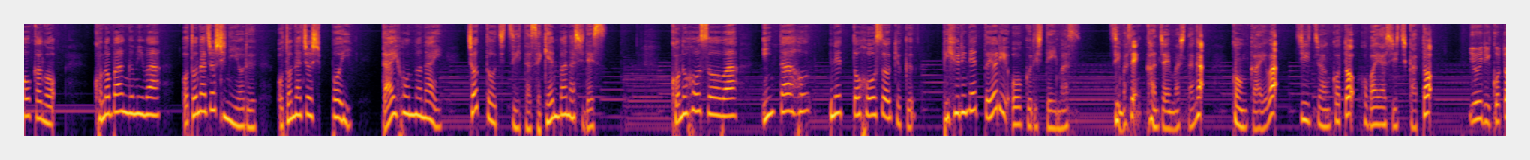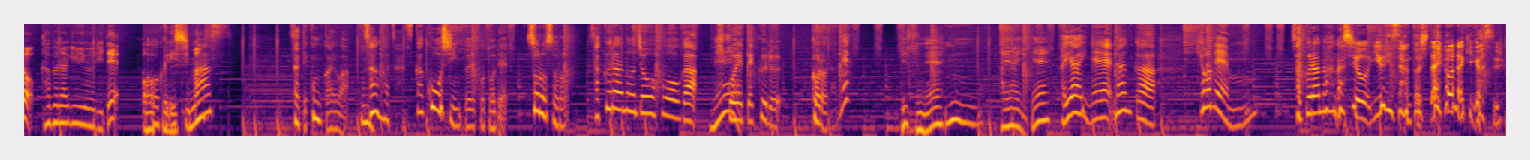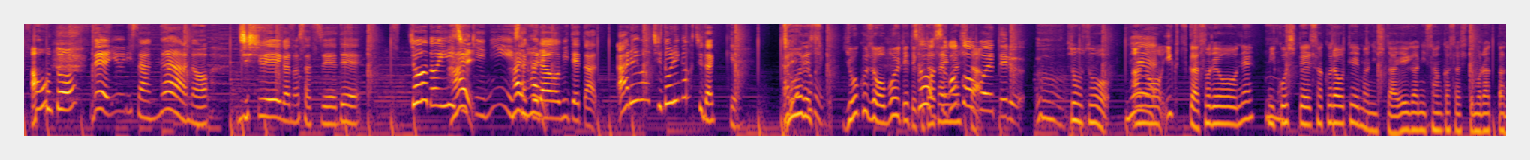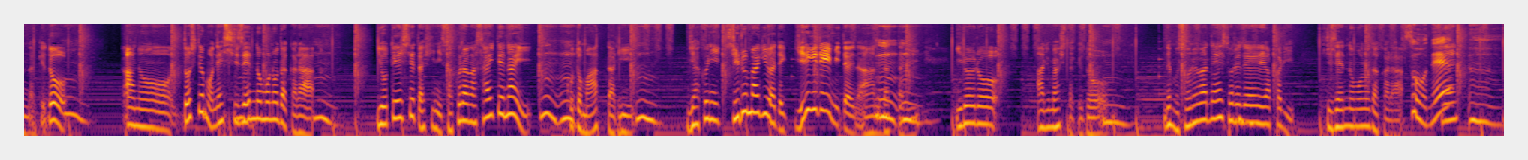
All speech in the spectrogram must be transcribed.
の放課後。この番組は大人女子による大人女子っぽい台本のないちょっと落ち着いた世間話です。この放送はインターネット放送局ピフリネットよりお送りしています。すいません噛んじゃいましたが今回はじいちゃんこと小林千佳とゆうりこと冠城ゆうりでお送りします。さて今回はうん3月20日更新ということで、そろそろ桜の情報が聞こえてくる頃だね。ですね。うん。早いね。早いね。なんか去年桜の話をゆうりさんとしたような気がする。あ本当？でゆうりさんがあの自主映画の撮影でちょうどいい時期にはい。はい桜を見てた、あれは千鳥ヶ淵だっけ？そうです。よくぞ覚えててけくださそうすごくいました覚えてる。うんそうそう、ね。あのいくつかそれをねうん。見越して桜をテーマにした映画に参加させてもらったんだけど、うん。あのどうしてもね自然のものだから、うん。予定してた日に桜が咲いてないうんこともあったり、うん。逆に散る間際でギリギリみたいな案だったり、うんいろいろありましたけど、うん。でもそれはねそれうん。でやっぱり自然のものだから、そうね。ね。うん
